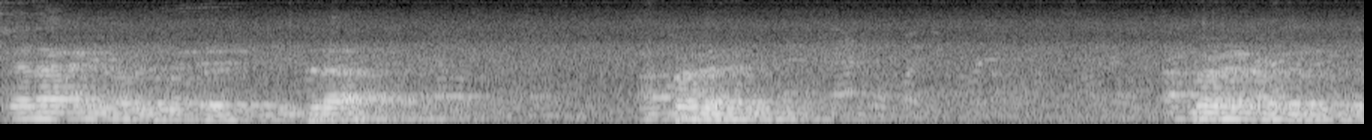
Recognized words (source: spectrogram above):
வேதாங்கனி அவர்களுக்கு இந்திரா அன்பழகன் அன்பழகன் அவர்களுக்கு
